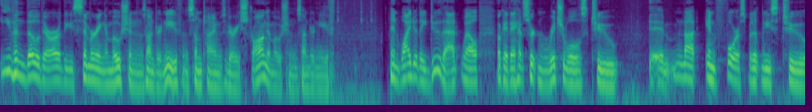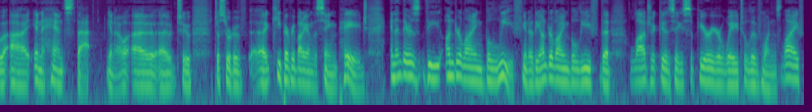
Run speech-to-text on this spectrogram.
even though there are these simmering emotions underneath, and sometimes very strong emotions underneath. And why do they do that? Well, okay, they have certain rituals to uh, not enforce, but at least to uh, enhance that you know, uh, uh, to to sort of uh, keep everybody on the same page. And then there's the underlying belief, you know, the underlying belief that logic is a superior way to live one's life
